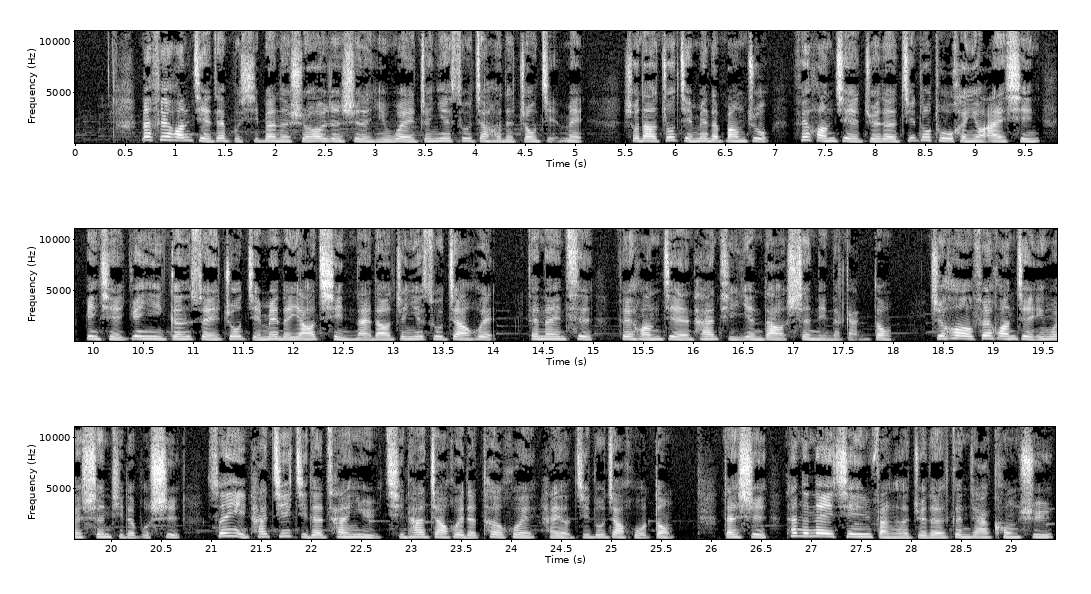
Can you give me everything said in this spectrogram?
那飞黄姐在补习班的时候认识了一位真耶稣教会的周姐妹，受到周姐妹的帮助，飞黄姐觉得基督徒很有爱心，并且愿意跟随周姐妹的邀请来到真耶稣教会。在那一次，飞黄姐她体验到圣灵的感动。之后，飞黄姐因为身体的不适，所以她积极地参与其他教会的特会，还有基督教活动。但是她的内心反而觉得更加空虚。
